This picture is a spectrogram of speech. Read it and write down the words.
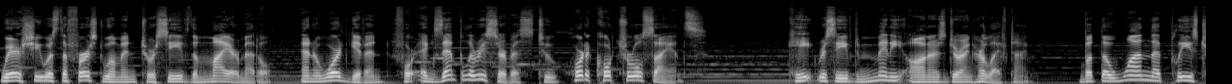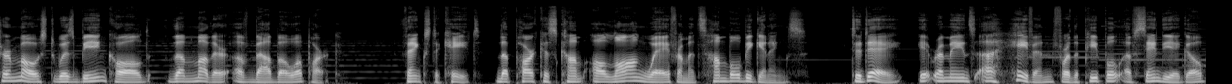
where she was the first woman to receive the Meyer Medal, an award given for exemplary service to horticultural science. Kate received many honors during her lifetime, but the one that pleased her most was being called the Mother of Balboa Park. Thanks to Kate, the park has come a long way from its humble beginnings. Today, it remains a haven for the people of San Diego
